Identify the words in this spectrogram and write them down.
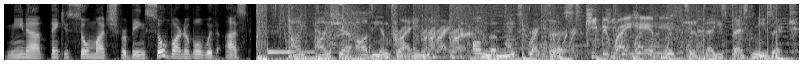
Nina, thank you so much for being so vulnerable with us. I- Aishah, RD, and Prem on the Mix Breakfast Keep it right here. with today's best music.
